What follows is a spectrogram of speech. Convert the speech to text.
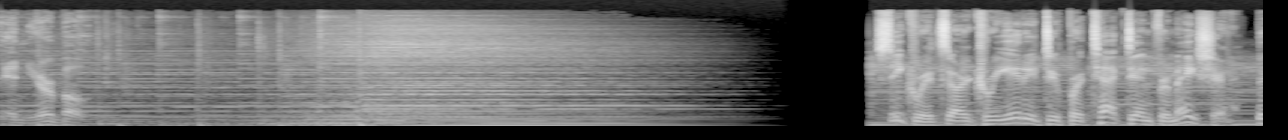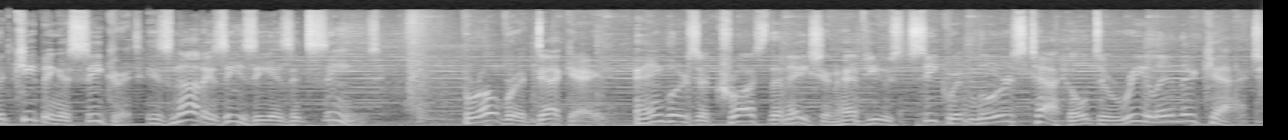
in your boat. Secrets are created to protect information, but keeping a secret is not as easy as it seems. For over a decade, anglers across the nation have used Secret Lures tackle to reel in their catch.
